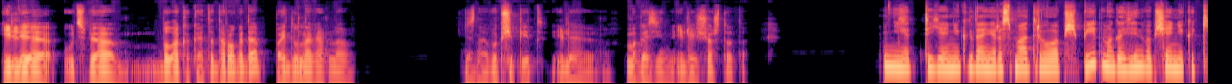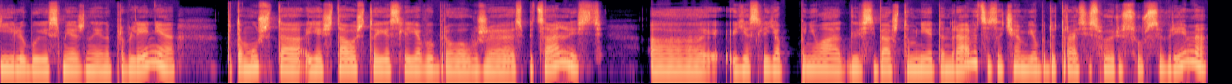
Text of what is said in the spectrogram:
Или у тебя была какая-то дорога, да, пойду, наверное, не знаю, в общепит или в магазин или еще что-то? Нет, я никогда не рассматривала общепит, магазин, вообще никакие любые смежные направления, потому что я считала, что если я выбрала уже специальность, если я поняла для себя, что мне это нравится, зачем я буду тратить свои ресурсы и время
